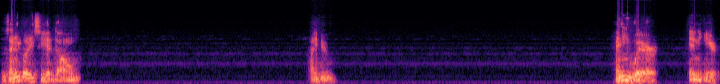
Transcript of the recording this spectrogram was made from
Does anybody see a dome? I do. Anywhere in here.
